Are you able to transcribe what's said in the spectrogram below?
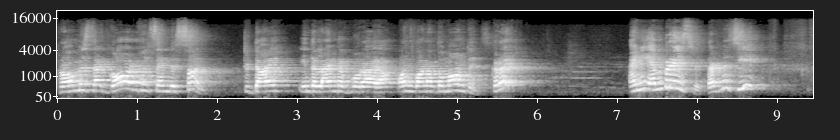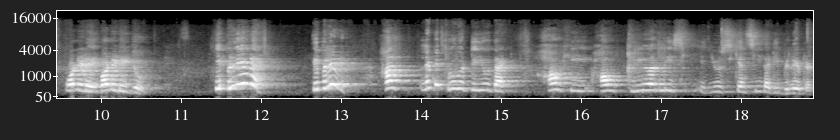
Promise that God will send his son to die in the land of Moriah on one of the mountains. Correct? And he embraced it. That means he what did he what did he do? He believed it. He believed it. I'll, let me prove it to you that how he how clearly you can see that he believed it.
